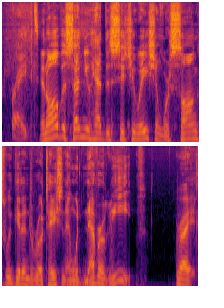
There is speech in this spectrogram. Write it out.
right. And all of a sudden, you had this situation where songs would get into rotation and would never leave. Right.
